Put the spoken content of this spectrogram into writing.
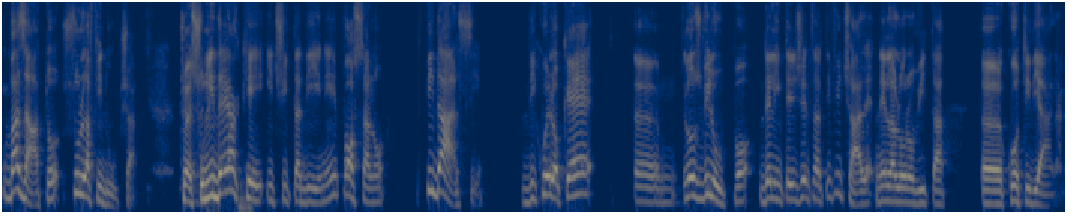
basato sulla fiducia, cioè sull'idea che i cittadini possano fidarsi di quello che è ehm, lo sviluppo dell'intelligenza artificiale nella loro vita eh, quotidiana.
